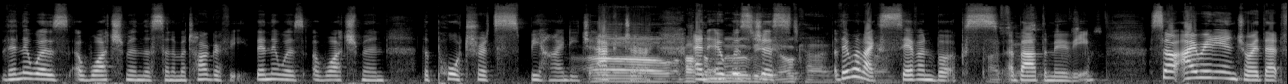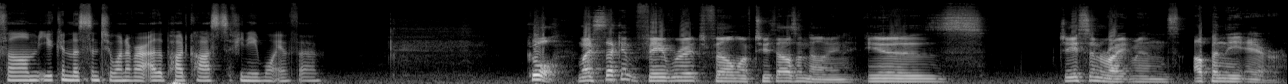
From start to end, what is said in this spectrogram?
then there was a Watchmen, the cinematography. Then there was a Watchmen, the portraits behind each oh, actor. Oh, about and it was just Okay, there were like seven books see, about the movie. see, I see. So I really enjoyed that film. You can listen to one of our other podcasts if you need more info. Cool. My second favorite film of 2009 is Jason Reitman's Up in the Air,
